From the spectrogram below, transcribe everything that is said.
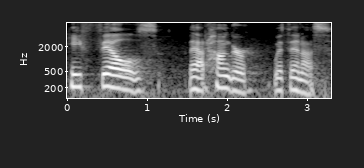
He fills that hunger within us.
